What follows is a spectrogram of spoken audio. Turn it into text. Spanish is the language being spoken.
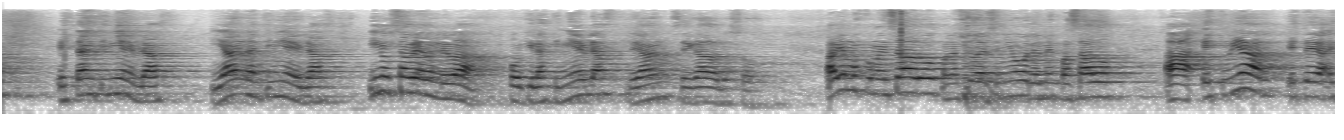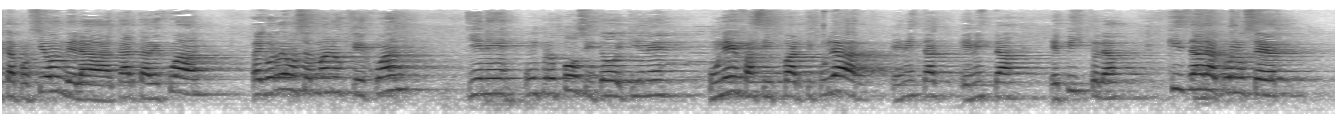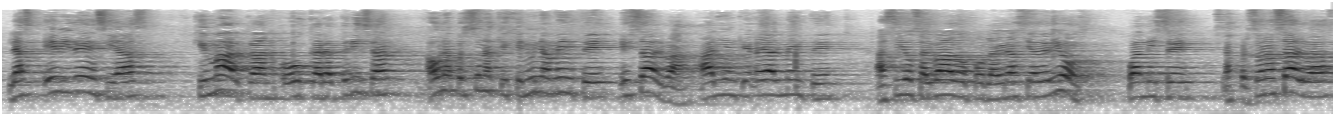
está en tinieblas y anda en tinieblas y no sabe a dónde va, porque las tinieblas le han cegado los ojos. Habíamos comenzado con la ayuda del Señor el mes pasado a estudiar este, esta porción de la carta de Juan. Recordemos, hermanos, que Juan tiene un propósito y tiene un énfasis particular en esta, en esta epístola, que es dar a conocer las evidencias que marcan o caracterizan a una persona que genuinamente es salva, a alguien que realmente ha sido salvado por la gracia de Dios. Juan dice, las personas salvas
